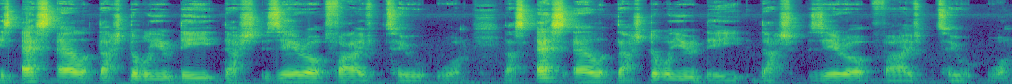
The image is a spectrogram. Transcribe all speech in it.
is SL-WD-0521. That's SL-WD-0521.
